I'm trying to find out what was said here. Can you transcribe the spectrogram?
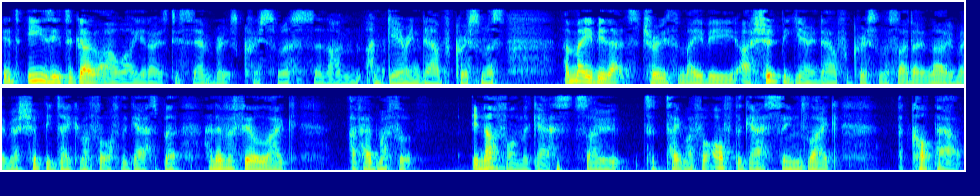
it's easy to go, oh well, you know, it's December, it's Christmas, and I'm I'm gearing down for Christmas. And maybe that's the truth. Maybe I should be gearing down for Christmas. I don't know. Maybe I should be taking my foot off the gas, but I never feel like I've had my foot enough on the gas. So to take my foot off the gas seems like a cop out.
